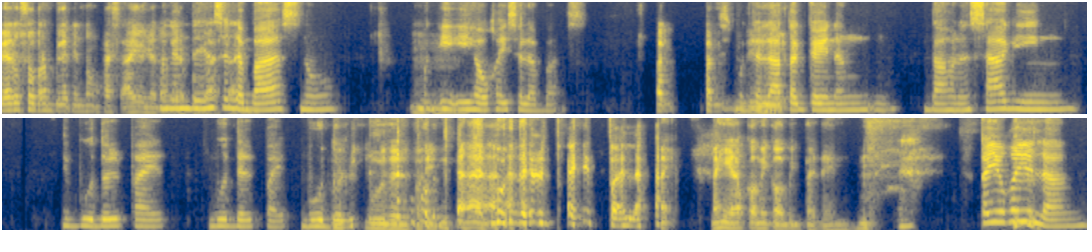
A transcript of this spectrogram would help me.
Pero sobrang bigat nitong kas ayaw niya. Maganda yan sa labas, no? Mag-iihaw kayo sa labas. Pag, Tapos maglalatag kayo ng dahon ng saging, ni budol pipe. Budol pipe. Budol. Pa rin. budol pipe pala. Mahirap kung may COVID pa din. Kayo-kayo lang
